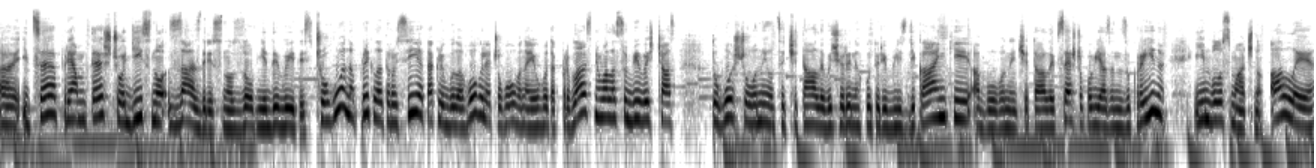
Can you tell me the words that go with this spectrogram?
Е, І це прям те, що дійсно заздрісно ззовні дивитись. Чого, наприклад, Росія так любила Гоголя, чого вона його так привласнювала собі весь час. Того, що вони оце читали вечори на хуторі Бліздіканьки, або вони читали все, що пов'язане з Україною, і їм було смачно. Але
